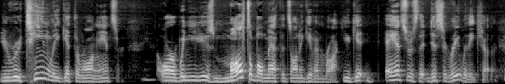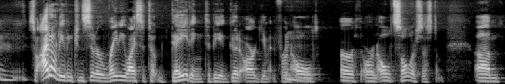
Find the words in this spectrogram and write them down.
you routinely get the wrong answer. Yeah. Or when you use multiple methods on a given rock, you get answers that disagree with each other. Mm-hmm. So I don't even consider radioisotope dating to be a good argument for an mm-hmm. old Earth or an old solar system. Um,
